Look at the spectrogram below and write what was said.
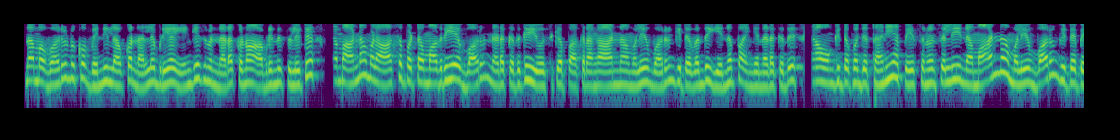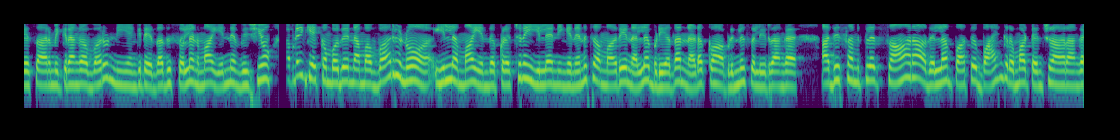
நம்ம வருணுக்கும் வெண்ணிலாவுக்கும் நல்லபடியாக என்கேஜ்மெண்ட் நடக்கணும் அப்படின்னு சொல்லிட்டு நம்ம அண்ணாமலை ஆசைப்பட்ட மாதிரியே வருண் நடக்கிறதுக்கு யோசிக்க பார்க்குறாங்க. அண்ணாமலையும் வருண் கிட்ட வந்து என்னப்பா இங்கே நடக்க நடக்குது நான் உங்ககிட்ட கொஞ்சம் தனியாக பேசணும்னு சொல்லி நம்ம அண்ணாமலையும் வருண் கிட்ட பேச ஆரம்பிக்கிறாங்க. வருண் நீ என்கிட்ட ஏதாவது சொல்லணுமா? என்ன விஷயம்? அப்படின்னு கேட்கும்போது நம்ம வருணும் இல்லைம்மா எந்த பிரச்சனையும் இல்லை. நீங்கள் நினச்ச மாதிரியே நல்லபடியாக தான் நடக்கும் அப்படின்னு சொல்லிடுறாங்க. அதே சமயத்தில் சாரா அதெல்லாம் பார்த்து பயங்கரமாக டென்ஷன் ஆகிறாங்க.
